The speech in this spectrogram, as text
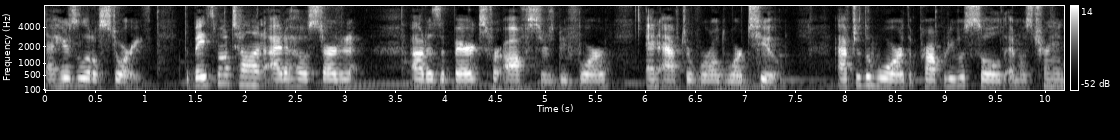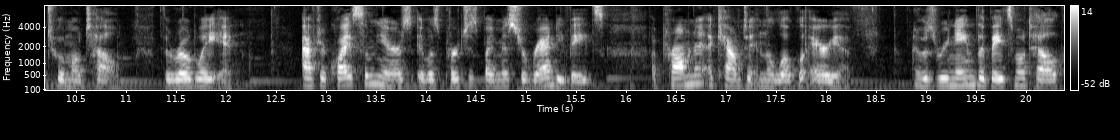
Now, here's a little story. The Bates Motel in Idaho started out as a barracks for officers before and after World War II. After the war, the property was sold and was turned into a motel, the Roadway Inn. After quite some years, it was purchased by Mr. Randy Bates, a prominent accountant in the local area. It was renamed the Bates Motel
